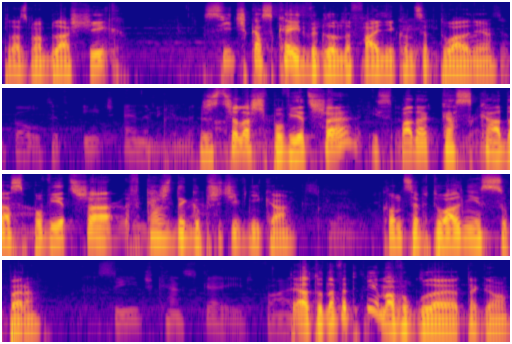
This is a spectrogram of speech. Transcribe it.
Plasma Blastik. Siege Cascade wygląda fajnie konceptualnie. Że strzelasz w powietrze i spada kaskada z powietrza w każdego przeciwnika. Konceptualnie jest super. Ty, a to nawet nie ma w ogóle tego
